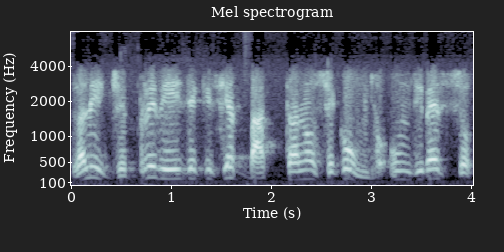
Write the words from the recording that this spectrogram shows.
la legge prevede che si abbattano secondo un diverso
